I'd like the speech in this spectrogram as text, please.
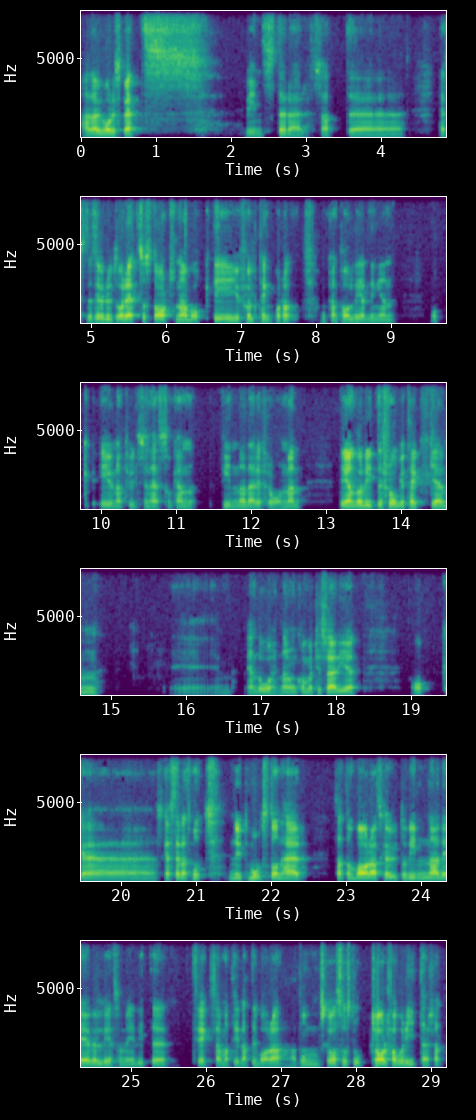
ja, det har ju varit spetsvinster där så att eh, hästen ser väl ut att vara rätt så startsnabb och det är ju fullt tänkbart att hon kan ta ledningen och är ju naturligtvis en häst som kan vinna därifrån. Men det är ändå lite frågetecken eh, ändå när hon kommer till Sverige och eh, ska ställas mot nytt motstånd här. Så att de bara ska ut och vinna, det är väl det som är lite tveksamma till att det bara att hon ska vara så stor klar favorit där. Så att,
